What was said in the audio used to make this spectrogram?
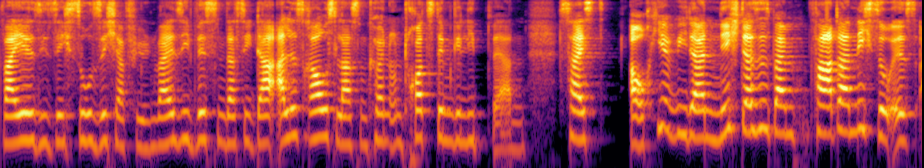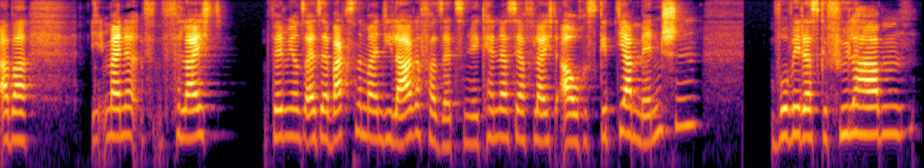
Weil sie sich so sicher fühlen, weil sie wissen, dass sie da alles rauslassen können und trotzdem geliebt werden. Das heißt, auch hier wieder nicht, dass es beim Vater nicht so ist, aber ich meine, vielleicht, wenn wir uns als Erwachsene mal in die Lage versetzen, wir kennen das ja vielleicht auch, es gibt ja Menschen, wo wir das Gefühl haben,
